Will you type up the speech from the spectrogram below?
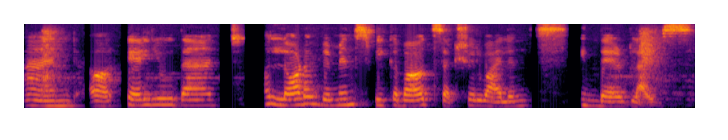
and uh, tell you that a lot of women speak about sexual violence in their lives.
